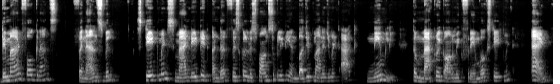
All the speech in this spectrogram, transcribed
demand for grants, finance bill, statements mandated under Fiscal Responsibility and Budget Management Act, namely the macroeconomic framework statement, and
